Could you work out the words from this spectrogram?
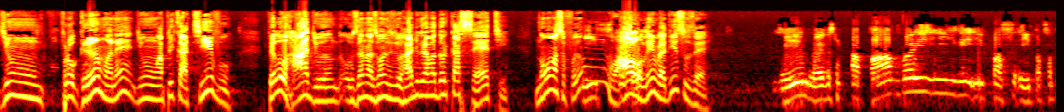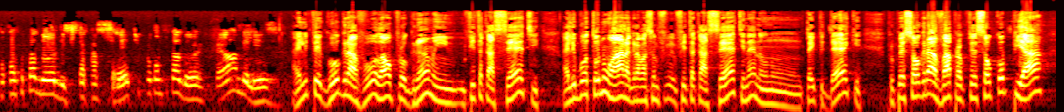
de um programa, né? De um aplicativo pelo rádio, usando as ondas do rádio gravador cassete. Nossa, foi um Isso, uau, lembra disso, Zé? Lembro, aí você gravava e, e, e, passa, e passava pro computador, de fita cassete pro computador. É uma beleza. Aí ele pegou, gravou lá o programa em fita cassete, aí ele botou no ar a gravação de fi- fita cassete, né, num, num tape deck, pro pessoal gravar, para o pessoal copiar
